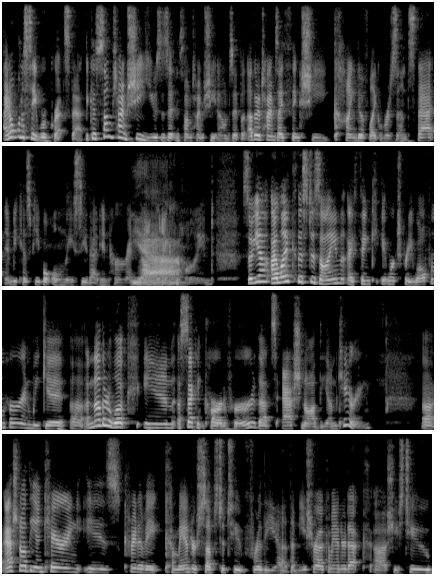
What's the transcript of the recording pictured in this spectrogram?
I don't want to say regrets that because sometimes she uses it and sometimes she owns it, but other times I think she kind of like resents that and because people only see that in her and not like her mind. So yeah, I like this design. I think it works pretty well from her and we get uh, another look in a second card of her that's Ashnod the Uncaring. Uh, Ashnod the Uncaring is kind of a commander substitute for the uh, the Mishra commander deck. Uh, she's two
